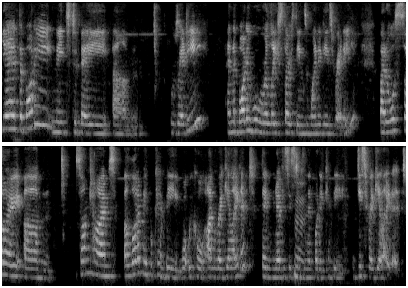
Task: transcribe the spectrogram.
Yeah the body needs to be um, ready and the body will release those things when it is ready. But also um, sometimes a lot of people can be what we call unregulated. Their nervous systems mm. and their body can be dysregulated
